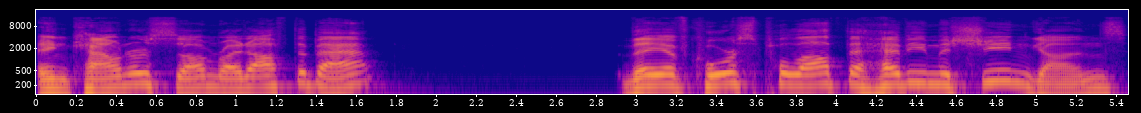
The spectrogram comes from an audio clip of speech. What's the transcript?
encounter some right off the bat they of course pull out the heavy machine guns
